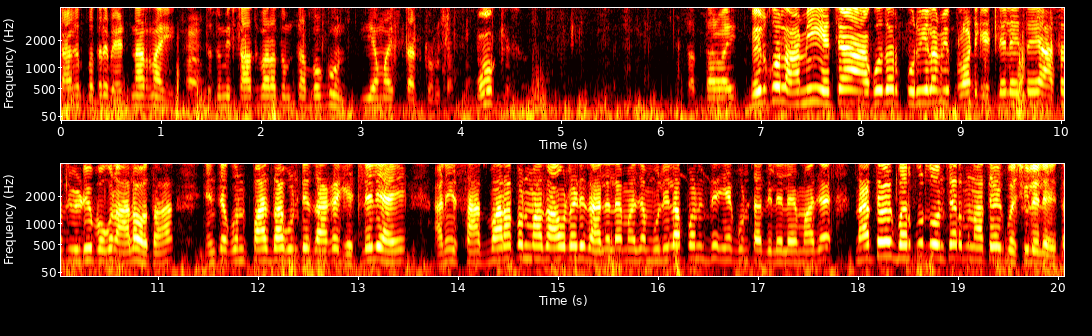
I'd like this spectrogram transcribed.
कागदपत्र भेटणार नाही हा. तर तुम्ही सात बारा तुमचा बघून ई एम आय स्टार्ट करू शकता. Okay sir. सत्तर बाई बिलकुल आम्ही याच्या अगोदर पूर्वीला मी प्लॉट घेतलेले आहे ते असाच व्हिडिओ बघून आला होता. यांच्याकडून पाच दहा गुंठे जागा घेतलेली आहे आणि सातबारा पण माझा ऑलरेडी झालेला आहे. माझ्या मुलीला पण ते एक गुंठा दिलेला आहे. माझ्या नातेवाईक भरपूर दोन चार नातेवाईक बसविलेले आहेत.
